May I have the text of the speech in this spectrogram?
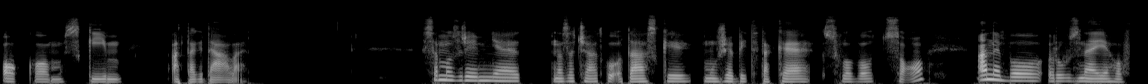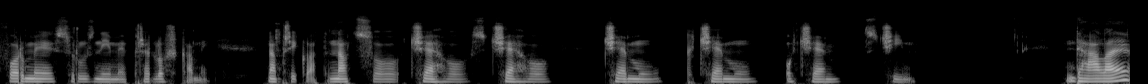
o kom, s kým a tak dále. Samozřejmě na začátku otázky může být také slovo co, anebo různé jeho formy s různými předložkami. Například na co, čeho, z čeho, čemu, k čemu, o čem, s čím. Dále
